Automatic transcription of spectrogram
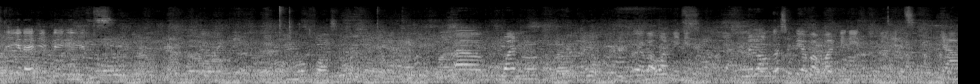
so you can actually play games. How fast one, about one minute. Yeah, the longest will be about one minute, two minutes. Yeah,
